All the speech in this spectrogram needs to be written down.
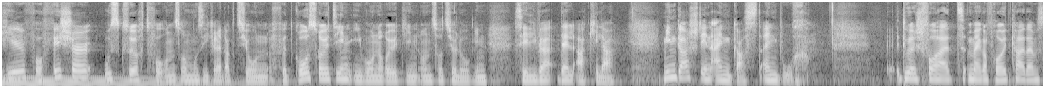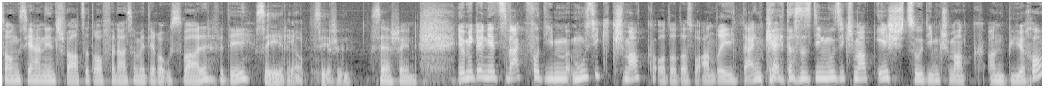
Right Here von Fischer, ausgesucht von unserer Musikredaktion für die Grossrätin, Einwohnerrätin und Soziologin Silvia Del Aquila. Mein Gast in Ein Gast, ein Buch. Du hast vorher mega Freude gehabt an diesem Song. Sie haben ins Schwarze getroffen, also mit ihrer Auswahl für dich. Sehr, ja, sehr schön. Sehr schön. Ja, wir gehen jetzt weg von deinem Musikgeschmack oder das, was andere denken, dass es dein Musikgeschmack ist, zu deinem Geschmack an Büchern.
